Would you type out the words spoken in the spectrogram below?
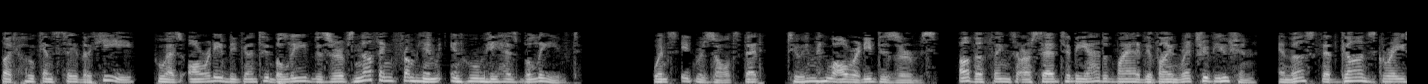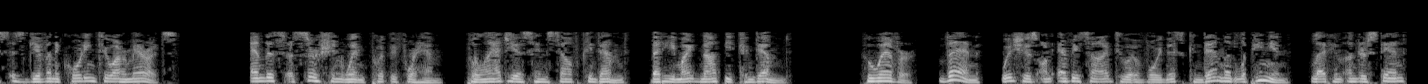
But who can say that he, who has already begun to believe deserves nothing from him in whom he has believed? Whence it results that, to him who already deserves, other things are said to be added by a divine retribution, and thus that God's grace is given according to our merits. And this assertion when put before him, Pelagius himself condemned, that he might not be condemned. Whoever, then, wishes on every side to avoid this condemnable opinion, let him understand,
